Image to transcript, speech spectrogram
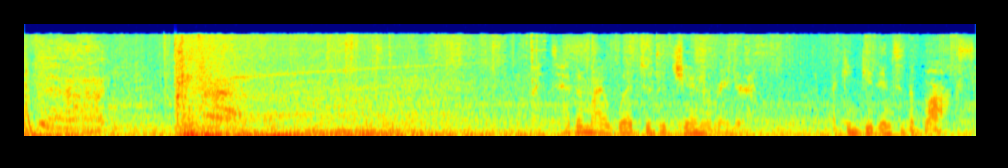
If I tether my web to the generator, I can get into the box.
